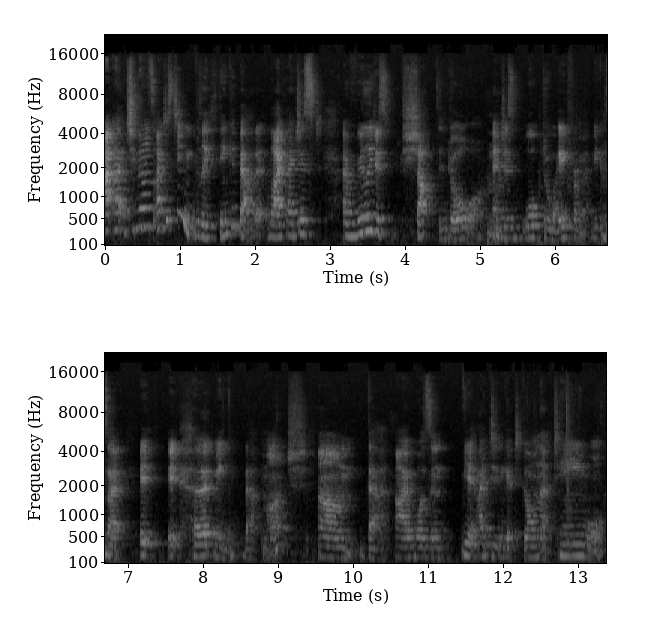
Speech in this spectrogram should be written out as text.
I, I, to be honest, I just didn't really think about it. Like I just, I really just shut the door and Mm. just walked away from it because I it it hurt me that much um, that I wasn't. Yeah, I didn't get to go on that team, or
